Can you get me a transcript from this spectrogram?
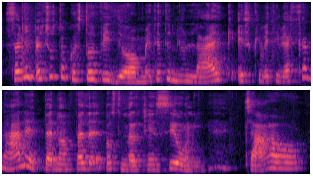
Se vi è piaciuto questo video mettetemi un like e iscrivetevi al canale per non perdere le prossime recensioni. Ciao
